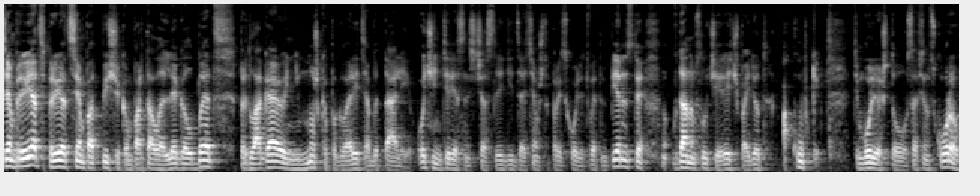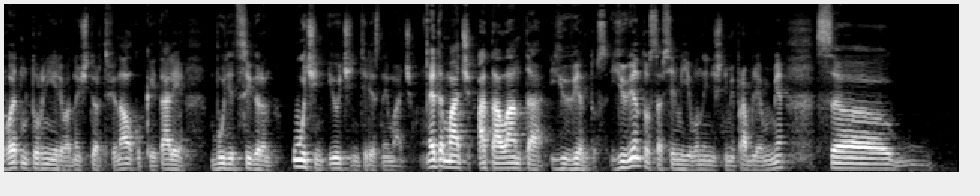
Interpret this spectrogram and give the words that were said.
Всем привет! Привет всем подписчикам портала LegalBet. Предлагаю немножко поговорить об Италии. Очень интересно сейчас следить за тем, что происходит в этом первенстве. Ну, в данном случае речь пойдет о Кубке. Тем более, что совсем скоро в этом турнире, в 1-4 финал Кубка Италии, будет сыгран очень и очень интересный матч. Это матч Аталанта-Ювентус. Ювентус со всеми его нынешними проблемами, с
